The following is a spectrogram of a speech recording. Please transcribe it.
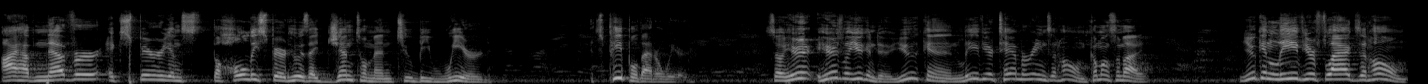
I have never experienced the Holy Spirit, who is a gentleman, to be weird. It's people that are weird. So here, here's what you can do you can leave your tamarines at home. Come on, somebody. You can leave your flags at home.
